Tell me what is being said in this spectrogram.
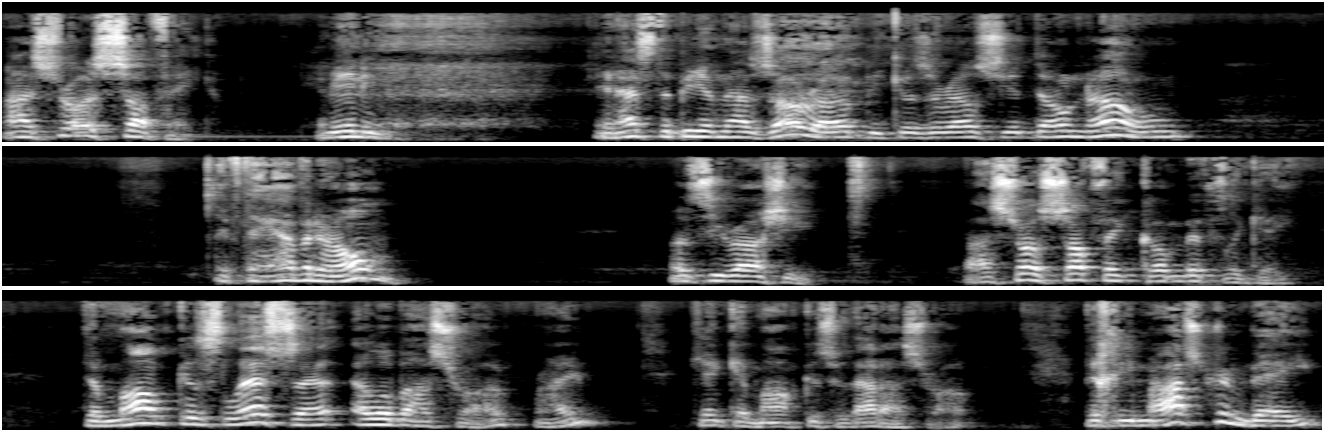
Basra safek. Meaning, it has to be in Nazara because or else you don't know if they have it at home. Let's see Rashi. Basra safek kameflage. The Malkus Lessa Elabasra, right? Can't get Malkus without Asra. Bechimastrim Bey,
